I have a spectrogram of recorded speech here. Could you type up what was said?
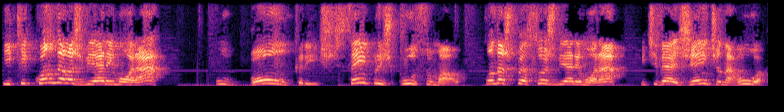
e que quando elas vierem morar, o bom, Cris, sempre expulsa o mal. Quando as pessoas vierem morar e tiver gente na rua,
